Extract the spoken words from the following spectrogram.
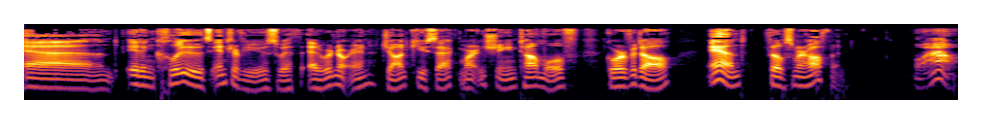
And it includes interviews with Edward Norton, John Cusack, Martin Sheen, Tom Wolfe, Gore Vidal, and Philip Seymour Hoffman. Wow.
